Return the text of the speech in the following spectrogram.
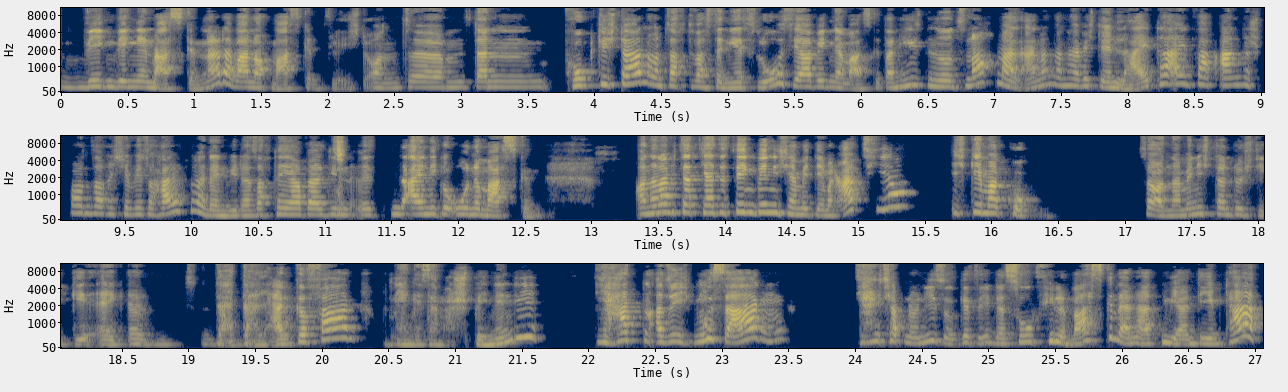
wegen, wegen den Masken, ne? Da war noch Maskenpflicht. Und ähm, dann guckte ich dann und sagte, was denn jetzt los? Ja, wegen der Maske. Dann hielten sie uns nochmal an und dann habe ich den Leiter einfach angesprochen, sage ich, ja, wieso halten wir denn wieder? Sagt er, ja, weil die sind einige ohne Masken. Und dann habe ich gesagt, ja, deswegen bin ich ja mit dem Rad hier. Ich gehe mal gucken. So, und dann bin ich dann durch die äh, äh, da, da lang gefahren und denke, sag mal, spinnen die? Die hatten, also ich muss sagen, ja, ich habe noch nie so gesehen, dass so viele Masken dann hatten wir an dem Tag.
